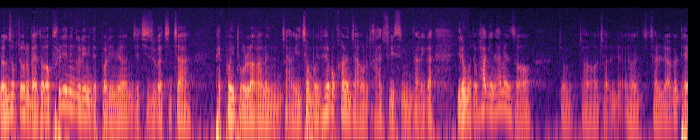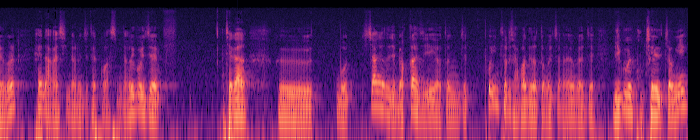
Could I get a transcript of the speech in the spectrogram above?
연속적으로 매도가 풀리는 그림이 돼버리면 이제 지수가 진짜 100포인트 올라가는 장, 2000포인트 회복하는 장으로도 갈 수 있습니다. 그러니까 이런 거 좀 확인하면서 좀저 어, 전략 을 대응을 해 나가시면 이제 될 것 같습니다. 그리고 이제 제가 그 뭐 시장에서 이제 몇 가지 어떤 이제 포인트로 잡아드렸던 거 있잖아요. 그러니까 이제 미국의 국채 일정이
